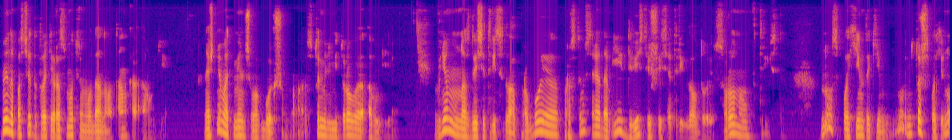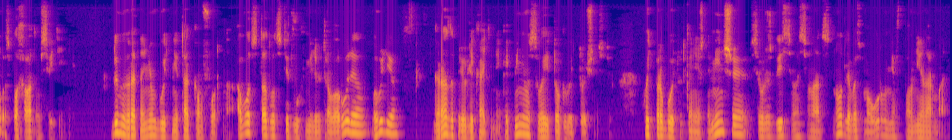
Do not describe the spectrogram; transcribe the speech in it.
Ну и напоследок давайте рассмотрим у данного танка орудие. Начнем от меньшего к большему, 100 мм орудие. В нем у нас 232 пробоя простым снарядом и 263 голдой с уроном в 300. Но с плохим таким, ну не то что с плохим, но с плоховатым сведением. Думаю, играть на нем будет не так комфортно. А вот 122 мм орудие, орудие гораздо привлекательнее, как минимум своей итоговой точностью. Хоть пробой тут, конечно, меньше, всего лишь 218, но для 8 уровня вполне нормально.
